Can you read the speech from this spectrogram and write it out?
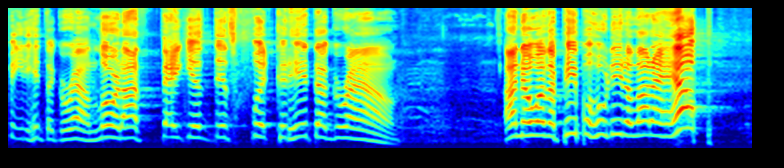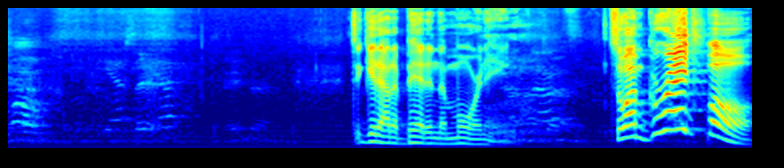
feet hit the ground. Lord, I thank you this foot could hit the ground. I know other people who need a lot of help to get out of bed in the morning. So I'm grateful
